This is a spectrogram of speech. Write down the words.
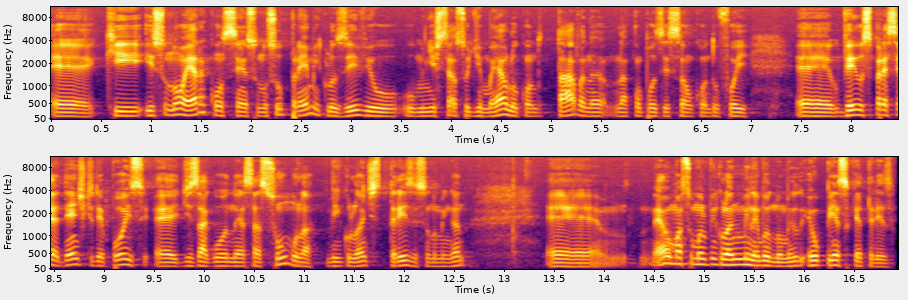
é, que isso não era consenso no Supremo, inclusive o, o ministro Celso de Mello, quando estava na, na, composição, quando foi é, veio os precedentes que depois é, desagou nessa súmula vinculante 13, se não me engano. É, é uma súmula vinculante, não me lembro o número, eu penso que é 13.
